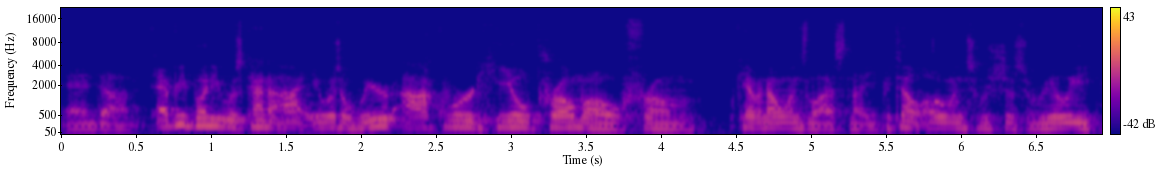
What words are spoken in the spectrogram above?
And um, everybody was kind of, it was a weird, awkward heel promo from Kevin Owens last night. You could tell Owens was just really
